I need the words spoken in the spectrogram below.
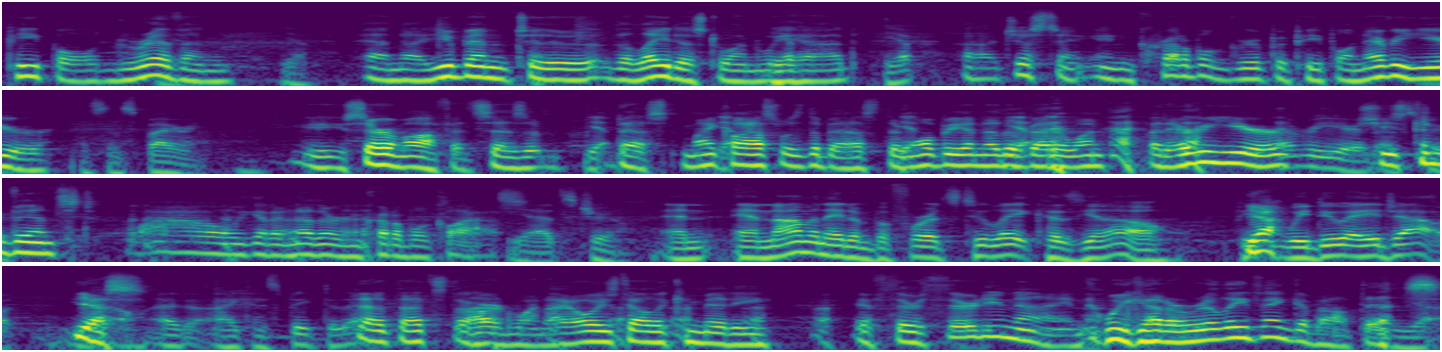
people, driven, Yep. and uh, you've been to the latest one we Yep. had. yep, Uh, just an incredible group of people, and every year, it's inspiring. Sarah Moffat says it Yep. best. My Yep. class was the best. There Yep. won't be another Yeah. better one. But every year, Every year, she's convinced. Wow, we got another incredible class. Yeah, it's true. And and nominate them before it's too late because you know, pe- Yeah. we do age out. Yes. I, I can speak to that. That, that's the hard one. I always tell the committee, if they're 39, we got to really think about this.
